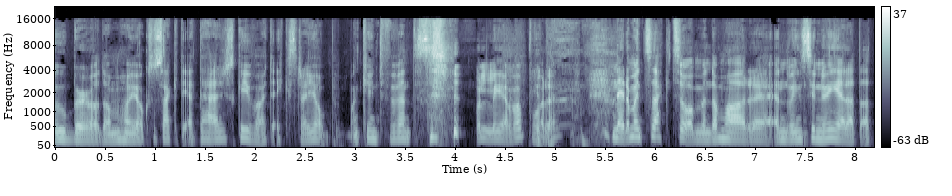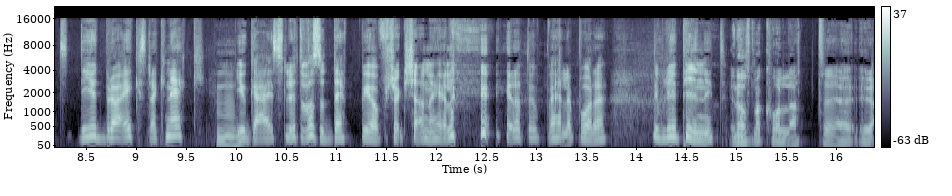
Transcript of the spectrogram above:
Uber och de har ju också sagt det, att det här ska ju vara ett extra jobb. Man kan ju inte förvänta sig att leva på det. Nej, de har inte sagt så, men de har eh, ändå insinuerat att det är ju ett bra extra knäck. Mm. You guys, sluta vara så deppiga och försök tjäna hela ert uppehälle på det. Det blir ju pinigt. Är det någon som har kollat eh, hur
